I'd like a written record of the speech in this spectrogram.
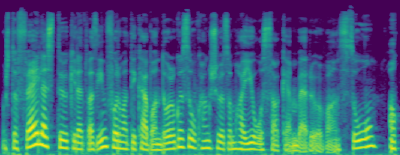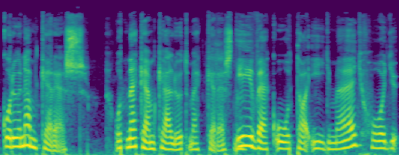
Most a fejlesztők, illetve az informatikában dolgozók, hangsúlyozom, ha jó szakemberről van szó, akkor ő nem keres ott nekem kell őt megkeresni. Évek óta így megy, hogy,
